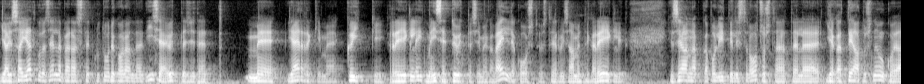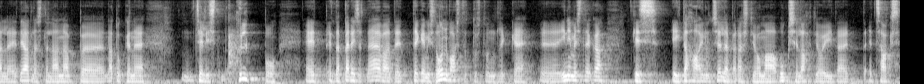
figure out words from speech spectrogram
ja sai jätkuda sellepärast, et kultuurikorraldajad ise ütlesid, et me järgime kõiki reegleid, me ise töötasime ka välja koostöös Terviseametiga reeglid. ja see annab ka poliitilistele otsustajatele ja ka teadusnõukojale ja teadlastele annab äh, natukene sellist hõlpu et, et nad päriselt näevad, et tegemist on vastutustundlike äh, inimestega, kes ei taha ainult sellepärast ju oma uksi lahti hoida, et, et saaks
